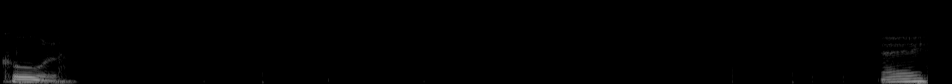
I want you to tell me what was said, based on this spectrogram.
Cool. Okay.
